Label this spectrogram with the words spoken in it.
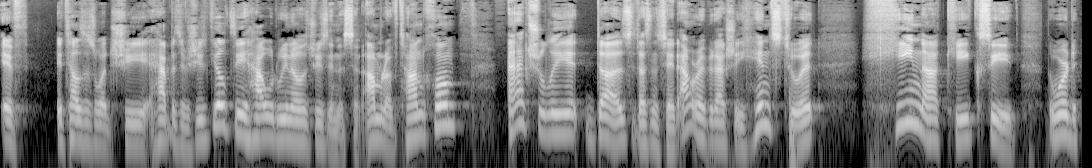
if it tells us what she happens if she's guilty, how would we know that she's innocent? Amr of Tanchum, actually it does, it doesn't say it outright, but actually hints to it. Hinaki ksiv. The word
